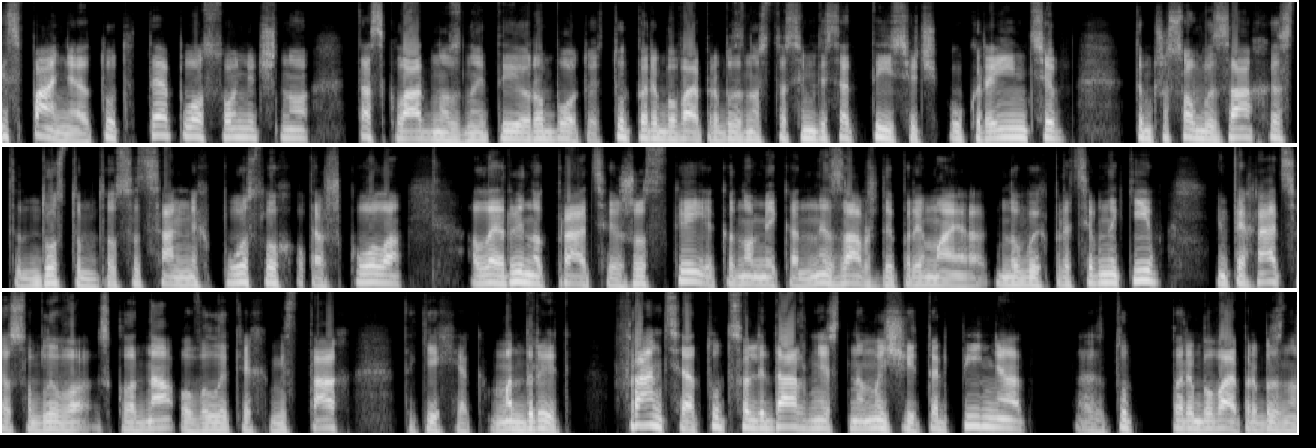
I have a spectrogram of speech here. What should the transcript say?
Іспанія тут тепло, сонячно та складно знайти роботу. Тут перебуває приблизно 170 тисяч українців, тимчасовий захист, доступ до соціальних послуг та школа. Але ринок праці жорсткий, економіка не завжди приймає нових працівників. Інтеграція особливо складна у великих містах, таких як Мадрид. Франція тут солідарність на межі терпіння. Е, Тут перебуває приблизно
